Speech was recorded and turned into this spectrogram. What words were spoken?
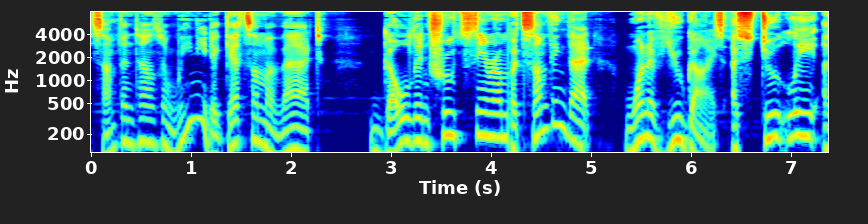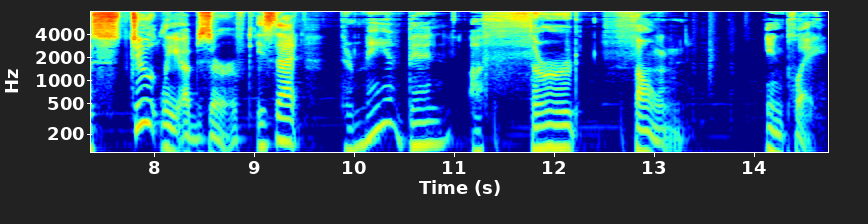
Something tells me we need to get some of that golden truth serum, but something that one of you guys astutely astutely observed is that there may have been a third phone in play.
